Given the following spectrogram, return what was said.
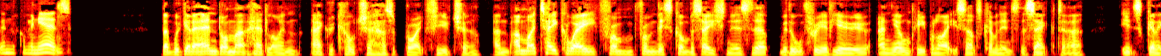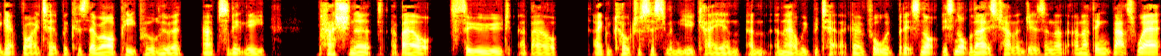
in the coming years that we're going to end on that headline agriculture has a bright future and, and my takeaway from from this conversation is that with all three of you and young people like yourselves coming into the sector it's going to get brighter because there are people who are absolutely passionate about food about agricultural system in the UK and, and, and how we protect that going forward but it's not it's not without its challenges and and I think that's where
